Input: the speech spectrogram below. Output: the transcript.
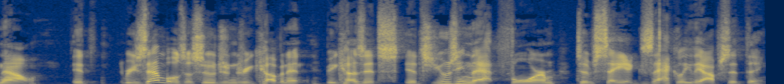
Now, it resembles a suzerainty covenant because it's it's using that form to say exactly the opposite thing.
